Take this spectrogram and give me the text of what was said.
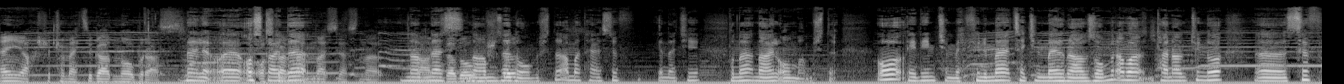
ən yaxşı köməkçi qadın obraz. Bəli, ə, e, Oscarda nominasiyasına namizəd olmuşdu. namizəd olmuşdu, amma təəssüf yenə ki buna nail olmamışdı. O dediyim kimi filmə çəkilməyə razı olmur, amma Tarantino ə, e, sırf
